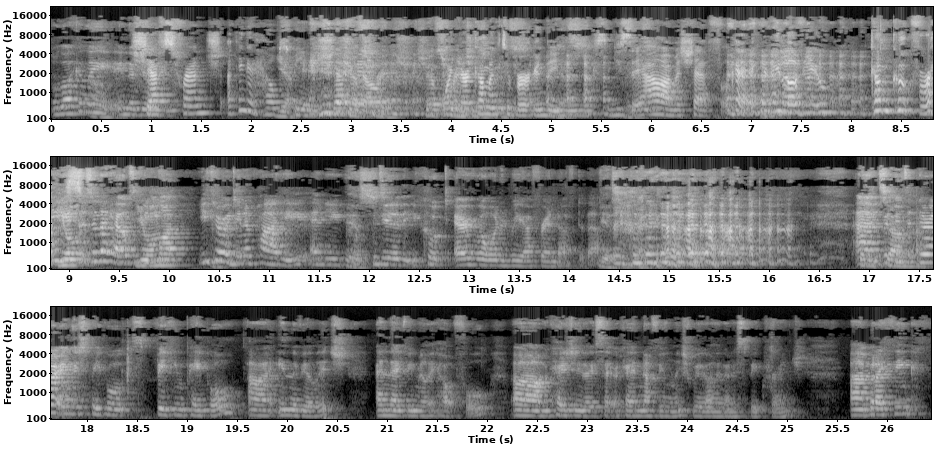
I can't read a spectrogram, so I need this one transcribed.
well, luckily in the Chef's village, French. I think it helps yeah, being a chef chef's. French. Chef's When French you're coming good. to Burgundy, you, you say, "Oh, I'm a chef." Okay, we love you. Come cook for us. Yes, so that helps. you will you, not- you throw a dinner party and you cook Yes. the dinner that you cooked. Everyone wanted to be our friend after that. Yes, exactly. Um, because um, there are English people speaking people uh, in the village, and they've been really helpful. Um, occasionally, they say, "Okay, enough English. We're only going to speak French." Um, but I think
